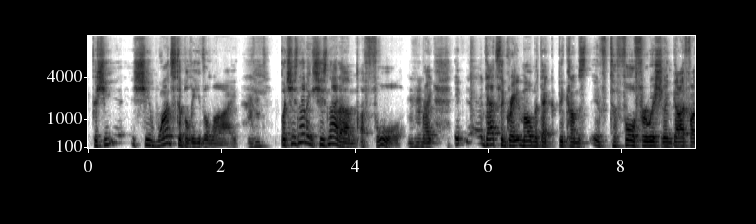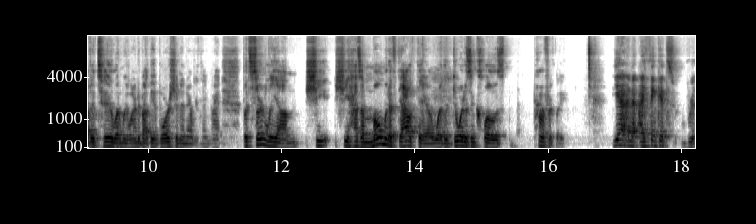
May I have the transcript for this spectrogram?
because she she wants to believe the lie. Mhm. But she's not. A, she's not um, a fool, Mhm. right? It, that's the great moment that becomes if, to full fruition in Godfather Two when we learned about the abortion and everything, right? But certainly, um, she she has a moment of doubt there where the door doesn't close perfectly. Yeah, and I think it's re-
